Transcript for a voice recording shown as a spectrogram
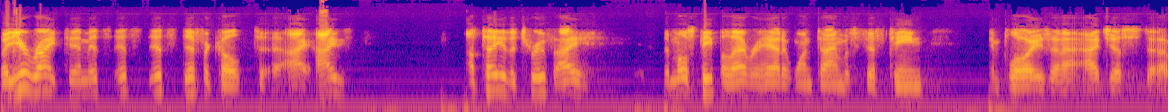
but you're right, Tim. It's it's it's difficult. To, I I I'll tell you the truth. I the most people I ever had at one time was 15 employees, and I, I just uh,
